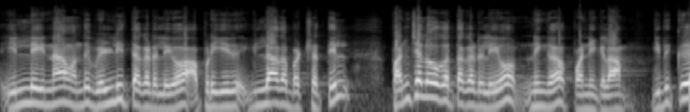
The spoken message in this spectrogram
இல்லைன்னா வந்து வெள்ளி தகடுலையோ அப்படி இ- இல்லாத பட்சத்தில் பஞ்சலோக தகடுலையோ நீங்கள் பண்ணிக்கலாம். இதுக்கு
